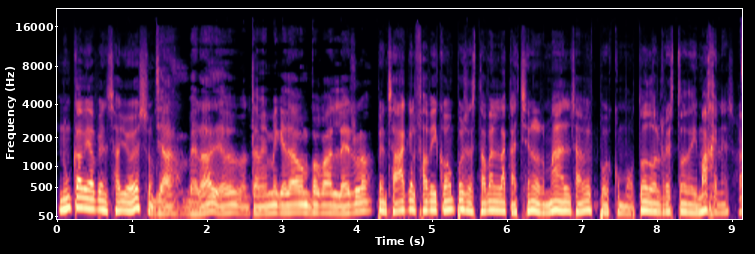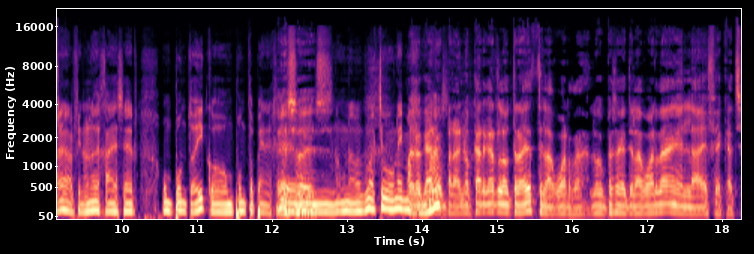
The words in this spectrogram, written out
nunca había pensado yo eso. Ya, ¿verdad? Yo también me he quedado un poco al leerlo. Pensaba que el Favicon pues estaba en la caché normal, ¿sabes? Pues como todo el resto de imágenes, ¿sabes? Al final no deja de ser un punto ICO o un punto PNG. Eso un, es. Una, una imagen Pero claro, más. para no cargarla otra vez te la guarda. Lo que pasa es que te la guarda en la FKH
